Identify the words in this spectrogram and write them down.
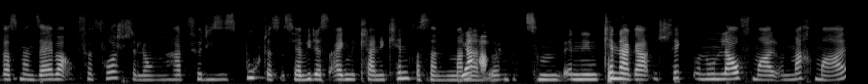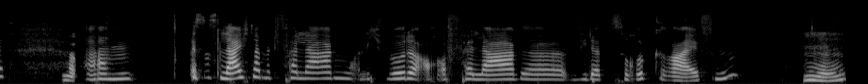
was man selber auch für Vorstellungen hat für dieses Buch. Das ist ja wie das eigene kleine Kind, was dann man ja, dann irgendwie zum, in den Kindergarten schickt und nun lauf mal und mach mal. ja, Ähm, es ist leichter mit Verlagen und ich würde auch auf Verlage wieder zurückgreifen. Mhm,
